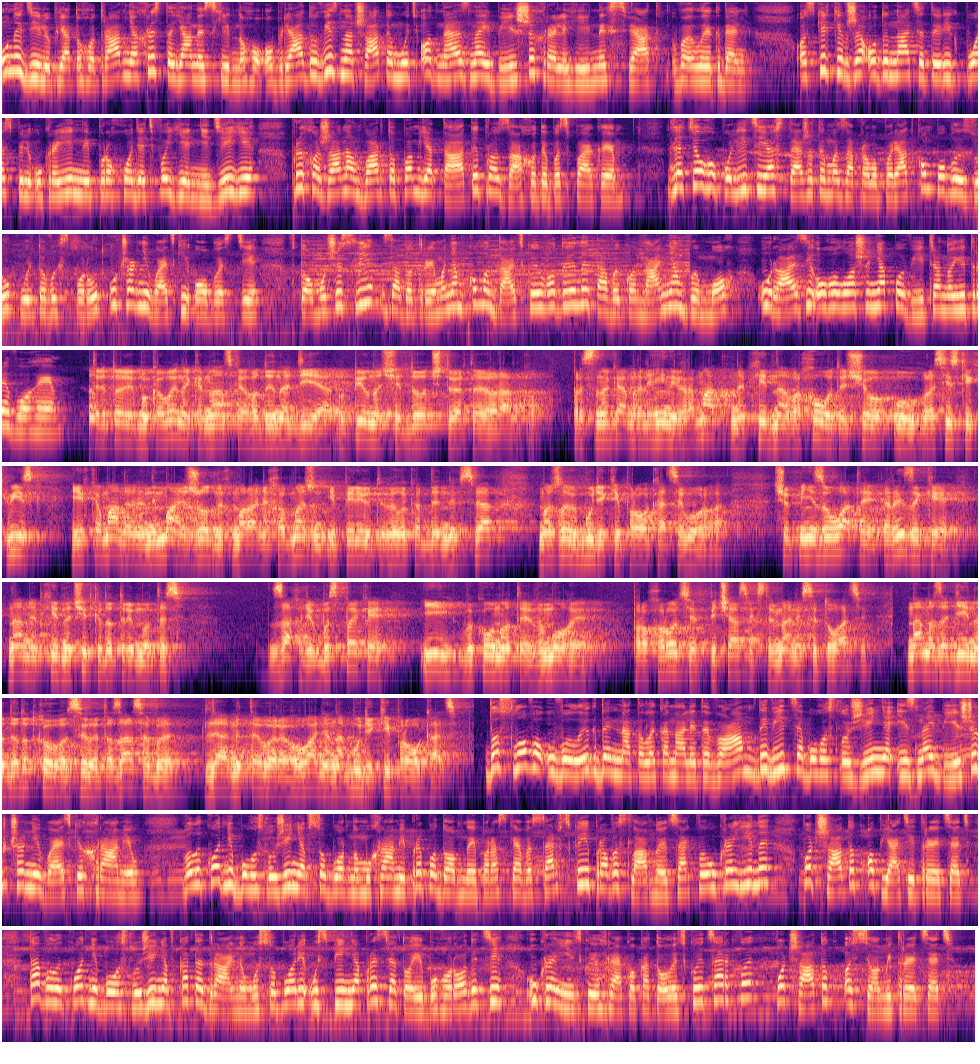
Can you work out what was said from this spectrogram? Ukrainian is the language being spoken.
У неділю 5 травня християни східного обряду відзначатимуть одне з найбільших релігійних свят Великдень. Оскільки вже 11-й рік поспіль України проходять воєнні дії, прихожанам варто пам'ятати про заходи безпеки. Для цього поліція стежитиме за правопорядком поблизу культових споруд у Чернівецькій області, в тому числі за дотриманням комендантської години та виконанням вимог у разі оголошення повітряної тривоги. На території Буковини комендантська година діє опівночі до 4 ранку. Представникам релігійних громад необхідно враховувати, що у російських військ їх командування немає жодних моральних обмежень і в період великоденних свят можливі будь-які провокації ворога. Щоб мінізувати ризики, нам необхідно чітко дотримуватись заходів безпеки і виконувати вимоги правоохоронців під час екстремальних ситуацій. Нами задіяно додаткові сили та засоби для миттєвого реагування на будь-які провокації. До слова, у Великдень на телеканалі ТВА дивіться богослужіння із найбільших чернівецьких храмів. Великодні богослужіння в соборному храмі преподобної Параскеви Сербської православної церкви України початок о 5.30. Та великодні богослужіння в катедральному соборі Успіння Пресвятої Богородиці Української греко-католицької церкви початок о 7.30.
